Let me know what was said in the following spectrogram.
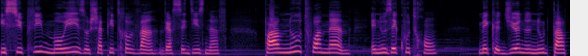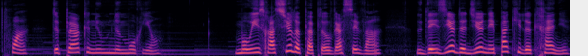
Il supplie Moïse au chapitre 20, verset 19. Parle-nous toi-même et nous écouterons, mais que Dieu ne nous parle point, de peur que nous ne mourions. Moïse rassure le peuple au verset 20. Le désir de Dieu n'est pas qu'ils le craignent,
